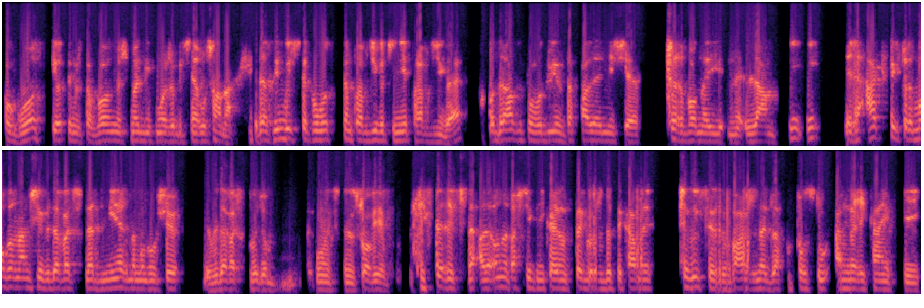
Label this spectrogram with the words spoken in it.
pogłoski o tym, że ta wolność mediów może być naruszana. I teraz nie mówię, czy te pogłoski są prawdziwe, czy nieprawdziwe, od razu powoduje zapalenie się czerwonej lampki i reakcje, które mogą nam się wydawać nadmierne, mogą się wydawać, powiedziałbym w cudzysłowie, histeryczne, ale one właśnie wynikają z tego, że dotykamy czegoś, co jest ważne dla po prostu amerykańskiej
